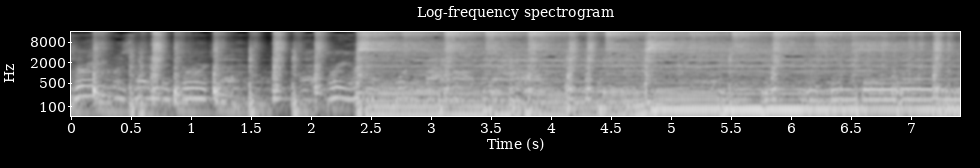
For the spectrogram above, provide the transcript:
Train was headed to Georgia at 325 miles an hour.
